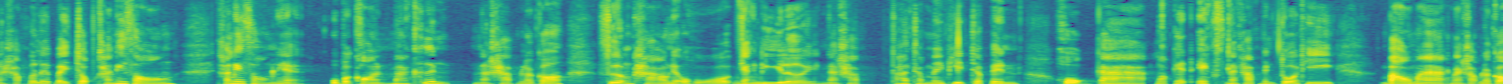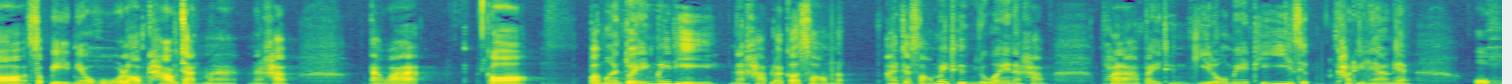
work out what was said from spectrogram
นะครับ ก็เลยไปจบครั้งที่ 2 ครั้งที่2เนี่ยอุปกรณ์มากขึ้นนะครับ แล้วก็ซื้อรองเท้าเนี่ยโอ้โหอย่างดีเลยนะครับ ถ้าจำไม่ผิดจะเป็น h o k a Rocket X นะครับ เป็นตัวที่เบามากนะครับ แล้วก็สปีดเนี่ยโอ้โหรอบเท้าจัดมากนะครับ แต่ว่าก็ ประเมินตัวเองไม่ดีนะครับ แล้วก็ซ้อมอาจจะซ้อมไม่ถึงด้วยนะครับ พอลาไปถึงกิโลเมตรที่ 20 คราวที่แล้วเนี่ย โอ้โห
